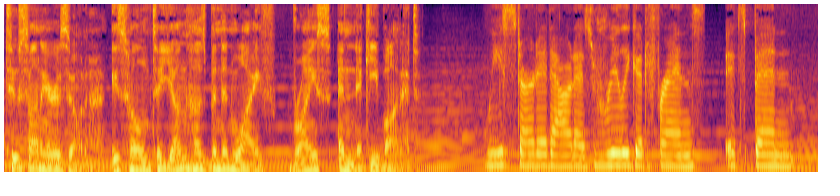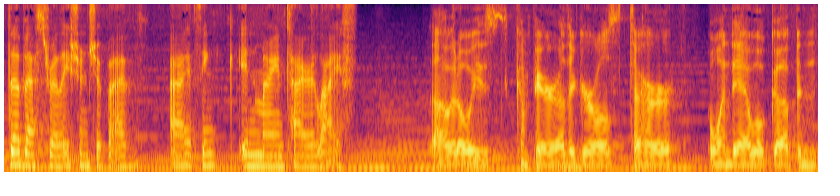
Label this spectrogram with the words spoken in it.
Tucson, Arizona is home to young husband and wife Bryce and Nikki Bonnet. We started out as really good friends. It's been the best relationship I've, I think, in my entire life. I would always compare other girls to her. One day I woke up and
